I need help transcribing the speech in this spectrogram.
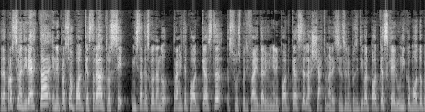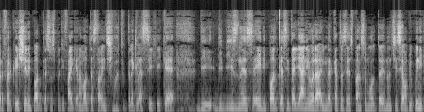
nella prossima diretta e nel prossimo podcast. Tra l'altro, se mi state ascoltando tramite podcast su Spotify, Dario Vignali Podcast, lasciate una recensione positiva al podcast, che è l'unico modo per far crescere il podcast su Spotify, che una volta stava in cima a tutte le classifiche di, di business e di podcast italiani. Ora il mercato si è espanso molto e non ci siamo più. Quindi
